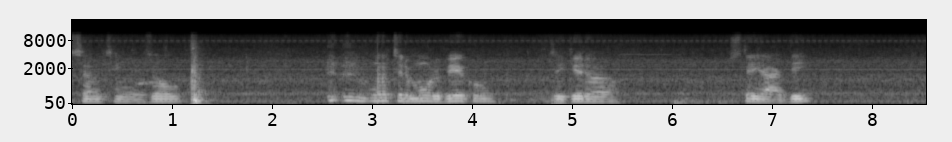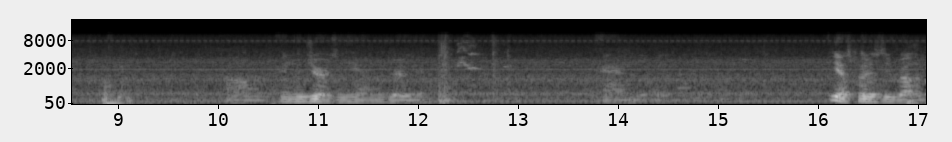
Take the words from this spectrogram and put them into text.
17 years old, went to the motor vehicle to get a state ID um, in New Jersey, here in New Jersey. And yes, but it's irrelevant.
